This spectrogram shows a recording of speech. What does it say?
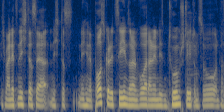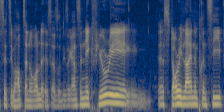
ich meine jetzt nicht, dass er nicht das nicht in der Post-Credit-Scene, sondern wo er dann in diesem Turm steht mhm. und so und was jetzt überhaupt seine Rolle ist. Also, diese ganze Nick Fury-Storyline im Prinzip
